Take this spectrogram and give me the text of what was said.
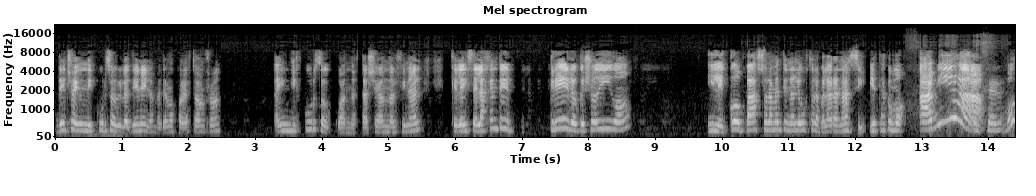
de hecho hay un discurso que lo tiene y nos metemos con Stormfront, hay un discurso cuando está llegando al final que le dice, la gente cree lo que yo digo y le copa, solamente no le gusta la palabra nazi. Y está como, amiga, Excel- vos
